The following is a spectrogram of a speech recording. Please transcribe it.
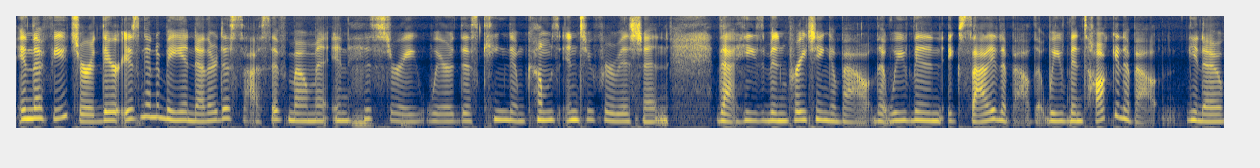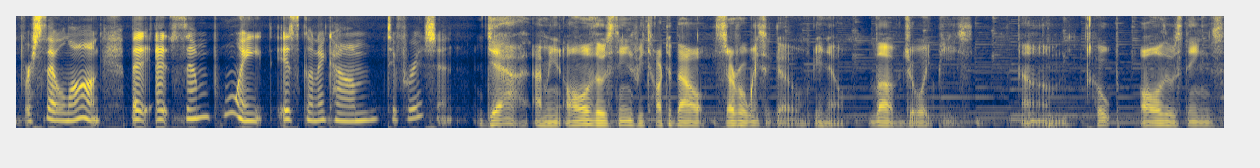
in the future, there is going to be another decisive moment in mm. history where this kingdom comes into fruition that he's been preaching about, that we've been excited about, that we've been talking about, you know, for so long. But at some point, it's going to come to fruition. Yeah. I mean, all of those things we talked about several weeks ago, you know, love, joy, peace, um, hope, all of those things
